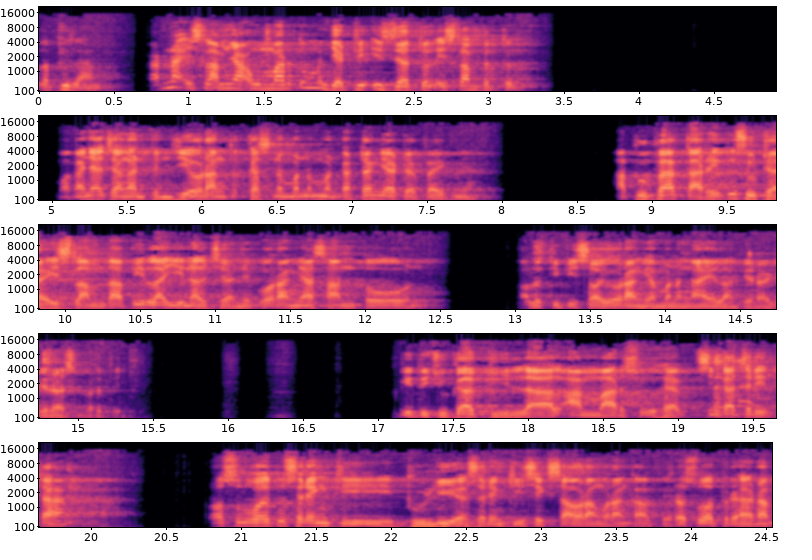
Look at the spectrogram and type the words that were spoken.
Lebih lama. Karena Islamnya Umar itu menjadi izzatul Islam betul. Makanya jangan benci orang tegas teman-teman, kadang ya ada baiknya. Abu Bakar itu sudah Islam, tapi lain al janib, orangnya santun. Kalau dipisai orang yang menengahi lah kira-kira seperti itu. Begitu juga Bilal, Ammar, Suhaib. Singkat cerita, Rasulullah itu sering dibully ya, sering disiksa orang-orang kafir. Rasulullah berharap,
